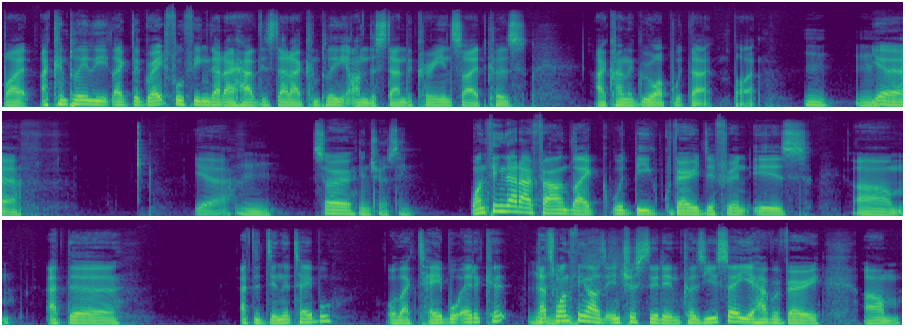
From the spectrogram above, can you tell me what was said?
But I completely like the grateful thing that I have is that I completely understand the Korean side because I kind of grew up with that. But mm, mm. yeah, yeah. Mm. So interesting. One thing that I found like would be very different is um, at the at the dinner table or like table etiquette. That's one mm. thing I was interested in because you say you have a very um,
